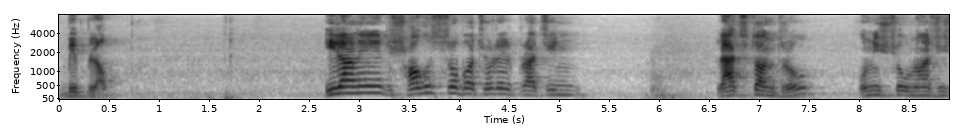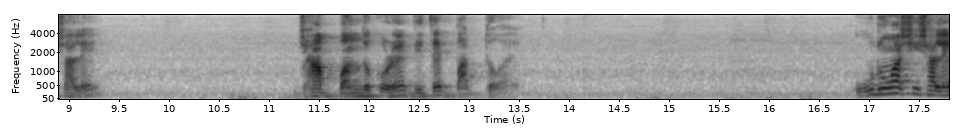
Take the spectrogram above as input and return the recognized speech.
বিপ্লব। ইরানের সহস্র বছরের প্রাচীন রাজতন্ত্র উনিশশো উনআশি সালে ঝাঁপ বন্ধ করে দিতে বাধ্য হয়। উনআশি সালে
